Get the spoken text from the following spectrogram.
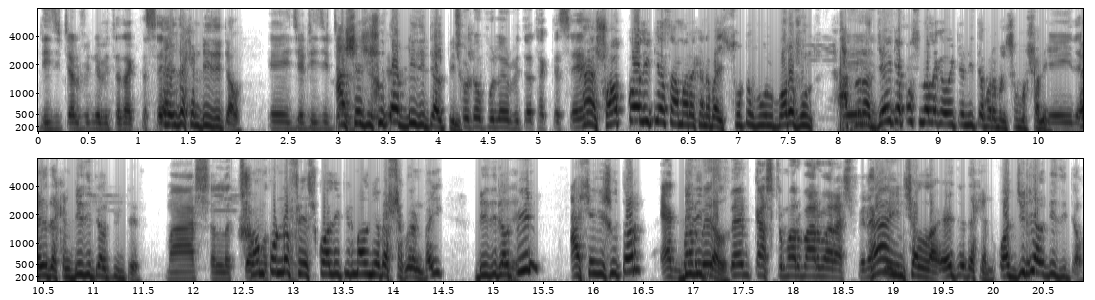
ডিজিটাল প্রিন্টের ভিতরে থাকতেছে। এই দেখেন ডিজিটাল এই যে ডিজিটাল আশি সুতার ডিজিটাল প্রিন্ট ছোট ফুলের ভিতরে থাকতেছে। হ্যাঁ সব কোয়ালিটি আছে আমার এখানে ভাই ছোট ফুল বড় ফুল। আপনারা যেইটা পছন্দ লাগে ওইটা নিতে পারবেন সমস্যা নেই। এই দেখেন। ডিজিটাল প্রিন্টের মাশাআল্লাহ সম্পূর্ণ ফ্রেশ কোয়ালিটির মাল নিয়ে ব্যবসা করেন ভাই। ডিজিটাল প্রিন্ট আশি আশি সুতার? একবার। বেচবেন কাস্টমার বারবার আসবে হ্যাঁ ইনশাল্লাহ। এই যে দেখেন অরিজিনাল ডিজিটাল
